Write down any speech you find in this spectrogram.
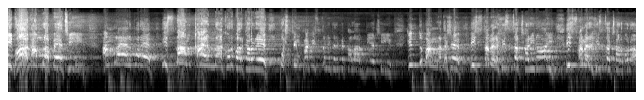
এই ভাগ আমরা পেয়েছি। আমরা এরপরে ইসলাম কায়েম না করবার কারণে পশ্চিম পাকিস্তানিদেরকে তালাক দিয়েছি। কিন্তু বাংলাদেশে ইসলামের হিস্সা ছাড়ি নাই, ইসলামের হিস্সা ছাড়বো না।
